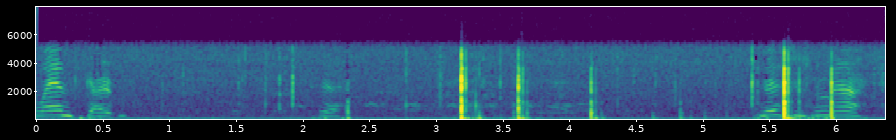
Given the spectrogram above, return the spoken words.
landscape. Yeah. This is Max.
